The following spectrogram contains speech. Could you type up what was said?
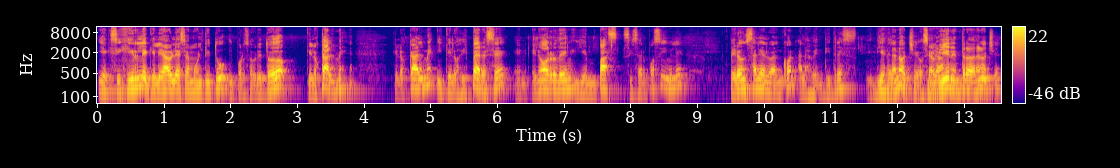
y exigirle que le hable a esa multitud y por sobre todo que los calme, que los calme y que los disperse en, orden y en paz si ser posible. Perón sale al balcón a las 23 10 de la noche, o sea, bien entrada la noche,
